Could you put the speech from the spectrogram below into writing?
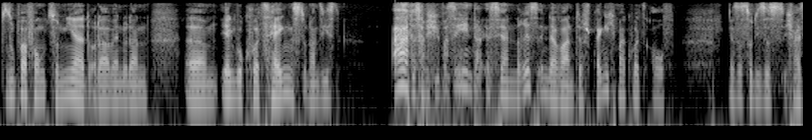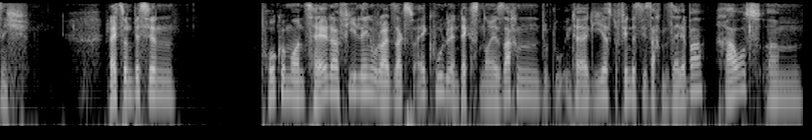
super funktioniert. Oder wenn du dann ähm, irgendwo kurz hängst und dann siehst, ah, das habe ich übersehen, da ist ja ein Riss in der Wand, das sprenge ich mal kurz auf. Es ist so dieses, ich weiß nicht, vielleicht so ein bisschen Pokémon Zelda Feeling, wo du halt sagst, so, ey cool, du entdeckst neue Sachen, du, du interagierst, du findest die Sachen selber raus. Ähm,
